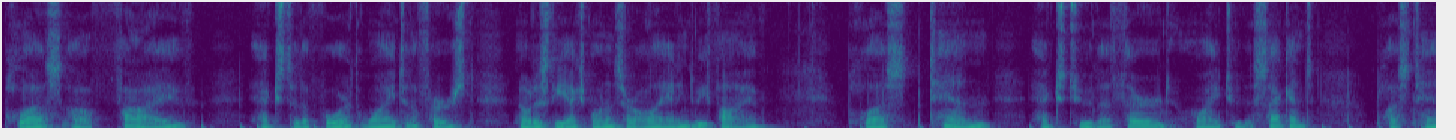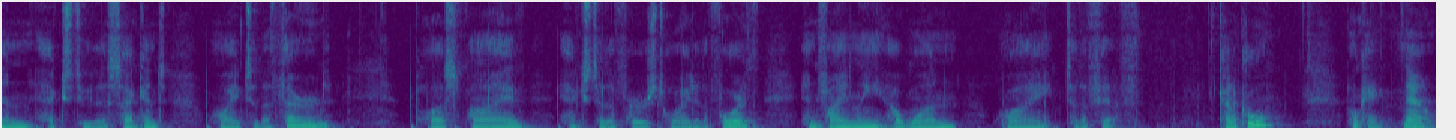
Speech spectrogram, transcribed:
plus a 5 x to the fourth, y to the first. Notice the exponents are all adding to be 5, plus 10 x to the third, y to the second, plus 10 x to the second, y to the third, plus 5 x to the first, y to the fourth, and finally a 1, y to the fifth. Kind of cool? Okay, now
